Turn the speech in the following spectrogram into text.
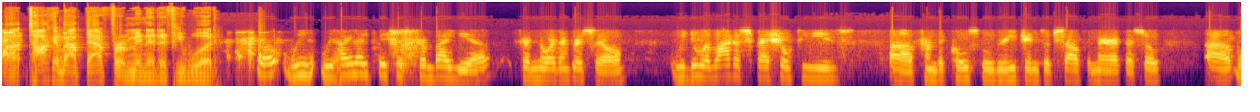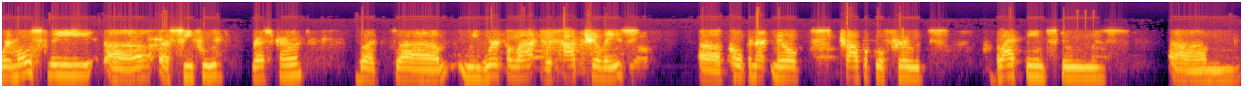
Uh, talk about that for a minute, if you would. Well, we, we highlight dishes from Bahia, from northern Brazil. We do a lot of specialties uh, from the coastal regions of South America. So uh, we're mostly uh, a seafood restaurant, but um we work a lot with hot chilies, uh, coconut milks, tropical fruits, black bean stews. Um,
